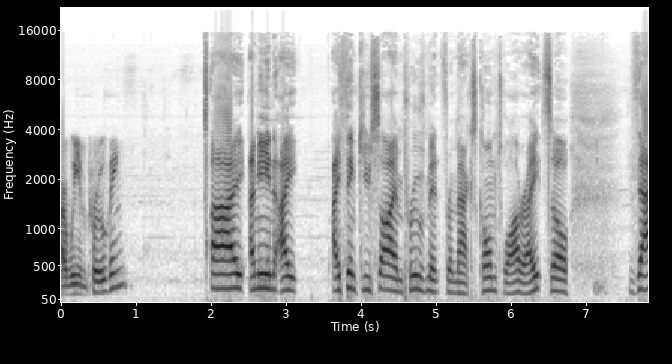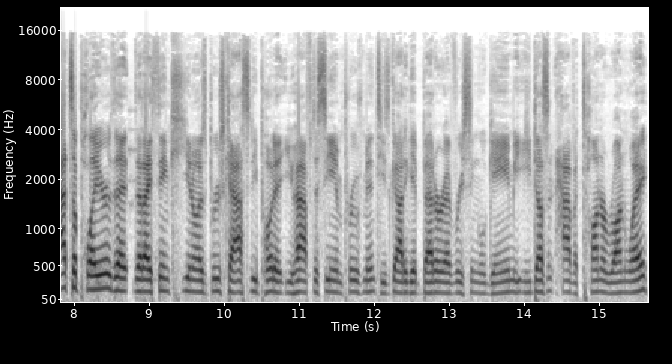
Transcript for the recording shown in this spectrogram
are we improving? I I mean I I think you saw improvement from Max Comtois, right? So that's a player that, that I think, you know, as Bruce Cassidy put it, you have to see improvement. He's got to get better every single game. He, he, doesn't have a ton of runway.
